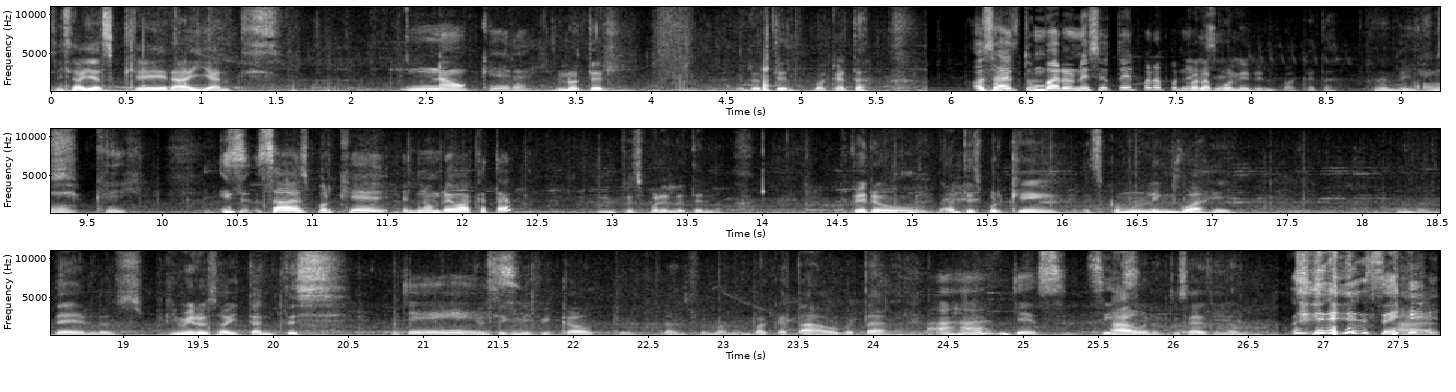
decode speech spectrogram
Si sabías que era ahí antes, No, ¿qué era? un hotel, el hotel Bacata, O sea, tumbaron ese hotel para poner para ese- poner el Bacata en el edificio. Ok. ¿Y sabes por qué el nombre Bacata? Y Pues por el hotel no. Pero antes porque es como un lenguaje de los primeros habitantes y el Yes. significado que transformaron Bogotá a Bogotá. Ajá, yes. Sí. ah, sí. bueno, tú sabes una. sí. Ah,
